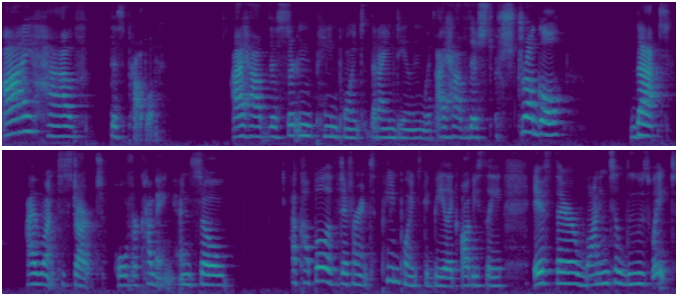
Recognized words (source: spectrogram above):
I have this problem. I have this certain pain point that I am dealing with. I have this struggle that I want to start overcoming. And so a couple of different pain points could be like obviously if they're wanting to lose weight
